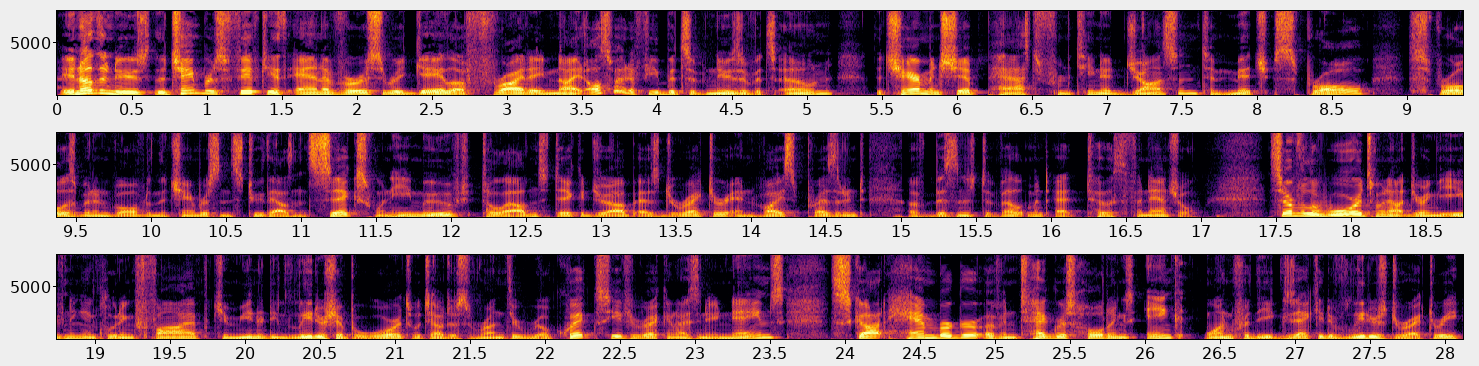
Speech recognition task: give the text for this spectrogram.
In other news, the Chamber's 50th anniversary gala Friday night also had a few bits of news of its own. The chairmanship passed from Tina Johnson to Mitch Sproul. Sproul has been involved in the Chamber since 2006 when he moved to Loudoun to take a job as Director and Vice President of Business Development at Toth Financial. Several awards went out during the evening, including five Community Leadership Awards, which I'll just run through real quick, see if you recognize any names. Scott Hamburger of Integris Holdings Inc. won for the Executive Leaders Directory.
